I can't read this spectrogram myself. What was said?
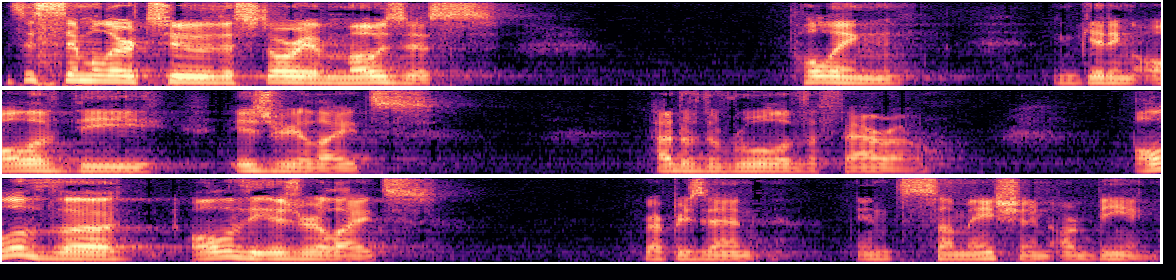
This is similar to the story of Moses pulling and getting all of the Israelites out of the rule of the Pharaoh. All of the, all of the Israelites represent, in summation, our being.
